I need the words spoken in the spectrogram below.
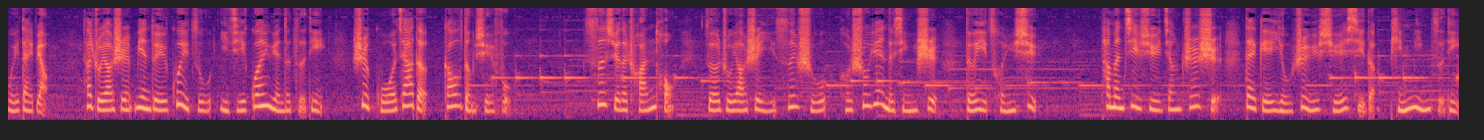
为代表，它主要是面对贵族以及官员的子弟，是国家的高等学府。私学的传统则主要是以私塾和书院的形式得以存续。他们继续将知识带给有志于学习的平民子弟，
